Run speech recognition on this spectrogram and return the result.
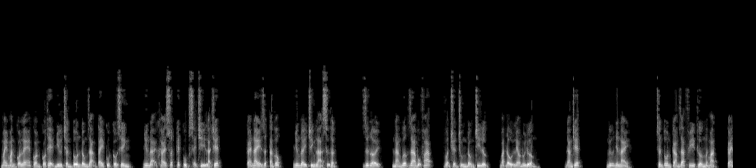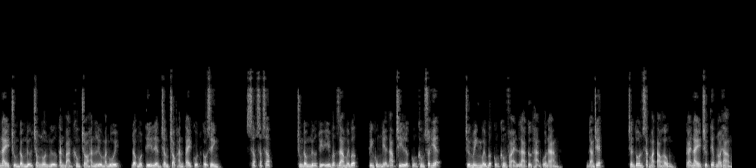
May mắn có lẽ còn có thể như trần tôn đồng dạng tay cụt cầu sinh, nhưng đại khái xuất kết cục sẽ chỉ là chết. Cái này rất tàn khốc, nhưng đây chính là sự thật. Dứt lời, nàng bước ra bộ pháp vận chuyển trùng đồng chi lực, bắt đầu leo núi đường. Đáng chết. Nữ nhân này. Trần tôn cảm giác phi thường mất mặt, cái này trùng đồng nữ trong ngôn ngữ căn bản không cho hắn lưu mặt mũi, động một tí liền châm chọc hắn tay cụt cầu sinh. Sắp sắp sắp trùng đồng nữ tùy ý bước ra mười bước, kinh khủng niên áp chi lực cũng không xuất hiện. Chứng minh mười bước cũng không phải là cực hạn của nàng. Đáng chết. Trần tôn sắc mặt táo hồng, cái này trực tiếp nói thẳng,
